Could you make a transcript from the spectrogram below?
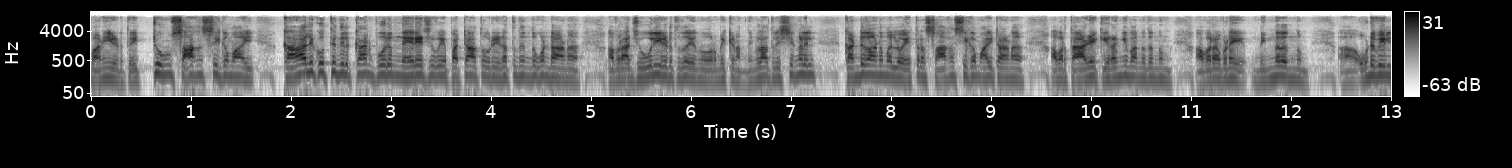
പണിയെടുത്തു ഏറ്റവും സാഹസികമായി കാലുകുത്തി നിൽക്കാൻ പോലും നേരെ ചൊവ്വയെ പറ്റാത്ത ഒരു ഇടത്ത് നിന്നുകൊണ്ടാണ് അവർ ആ ജോലി എടുത്തത് എന്ന് ഓർമ്മിക്കണം. നിങ്ങൾ ആ ദൃശ്യങ്ങളിൽ കണ്ടു കാണുമല്ലോ എത്ര സാഹസികമായിട്ടാണ് അവർ താഴേക്ക് ഇറങ്ങി വന്നതെന്നും അവർ അവിടെ നിന്നതെന്നും ഒടുവിൽ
